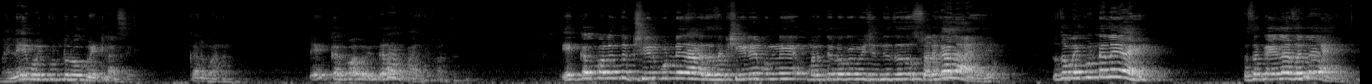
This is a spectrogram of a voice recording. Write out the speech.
भलेही वैकुंठ लोक भेटला असेल कर्मानं. एक कल्पापर्यंत राहा फारचं फार एक कल्पापर्यंत क्षीर पुण्य झालं जसं क्षीर पुण्य मृत्यू लोक जसं स्वर्गाला आहे तसं वैकुंठालाही आहे तसं कैलासालाही आहे.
